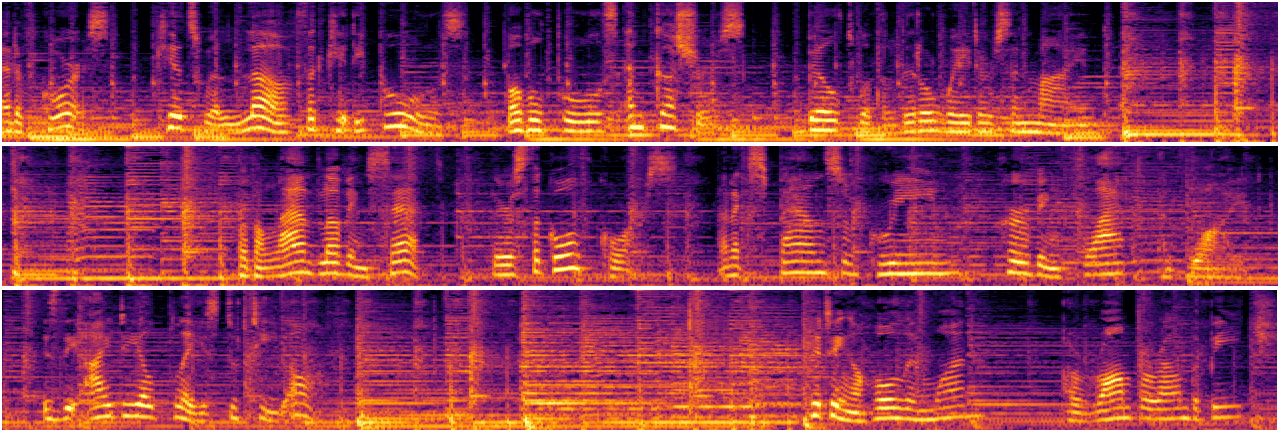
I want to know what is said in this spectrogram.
And of course, kids will love the kiddie pools, bubble pools, and gushers built with the little waiters in mind. For the land-loving set, there's the golf course. An expanse of green, curving flat and wide, is the ideal place to tee off. Hitting a hole in one, a romp around the beach,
